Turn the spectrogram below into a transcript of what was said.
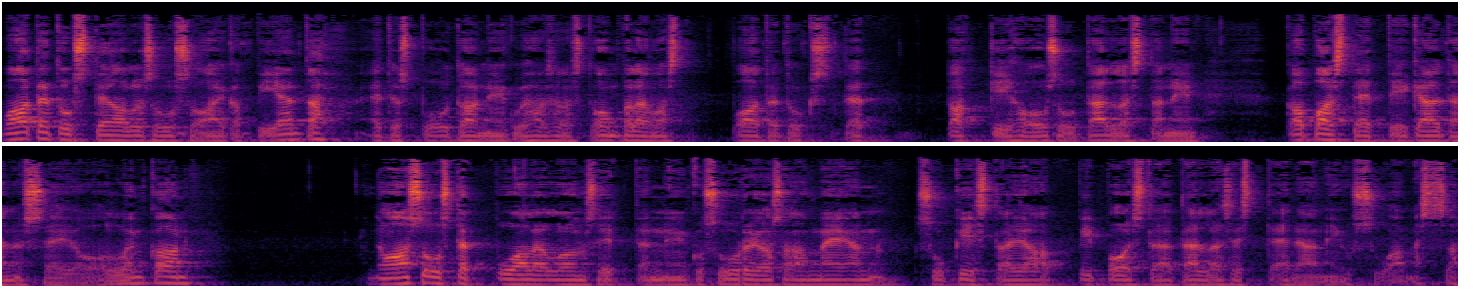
vaatetusteollisuus on aika pientä. Et jos puhutaan niin kuin ihan sellaista ompelevasta vaatetuksesta, että takki, housu, tällaista, niin kapasiteettia käytännössä ei ole ollenkaan. No asustepuolella on sitten niin kuin suuri osa meidän sukista ja pipoista ja tällaisista tehdään niin kuin Suomessa.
